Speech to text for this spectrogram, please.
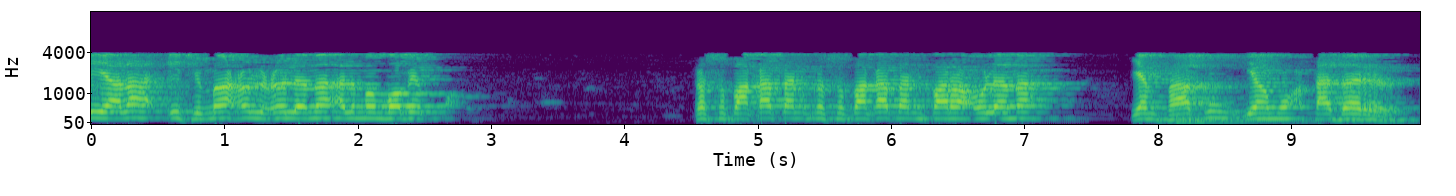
ialah ijma'ul ulama al-mundhabit. Kesepakatan-kesepakatan para ulama yang baku, yang mu'tabar.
